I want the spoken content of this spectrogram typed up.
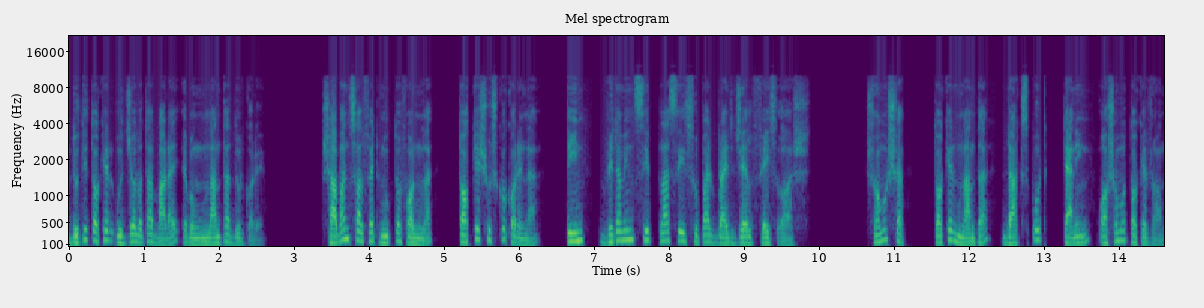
দুটি ত্বকের উজ্জ্বলতা বাড়ায় এবং ম্লান্তা দূর করে। সাবান সালফেট মুক্ত ফর্মুলা, ত্বককে শুষ্ক করে না। তিন, vitamin C plus E super bright gel face wash. সমস্যা, ত্বকের ম্লান্তা, ডার্ক স্পট, ট্যানিং, অসম ত্বকের রং।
